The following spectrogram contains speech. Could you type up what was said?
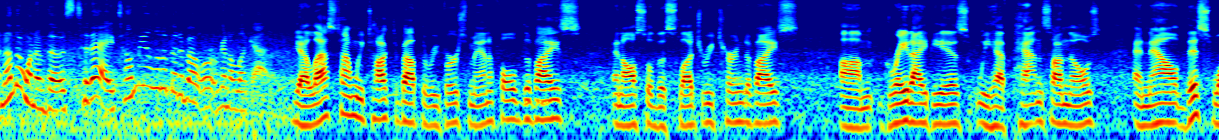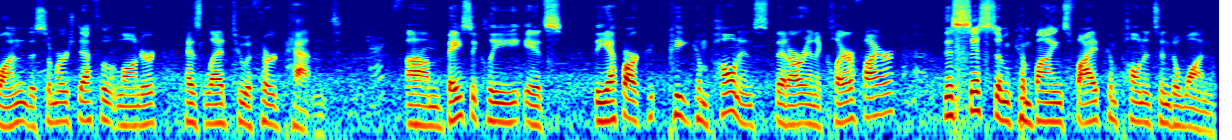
another one of those today. Tell me a little bit about what we're going to look at. Yeah, last time we talked about the reverse manifold device and also the sludge return device. Um, great ideas. We have patents on those. And now this one, the submerged effluent launder, has led to a third patent. Um, basically, it's the FRP components that are in a clarifier. Uh-huh. This system combines five components into one.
